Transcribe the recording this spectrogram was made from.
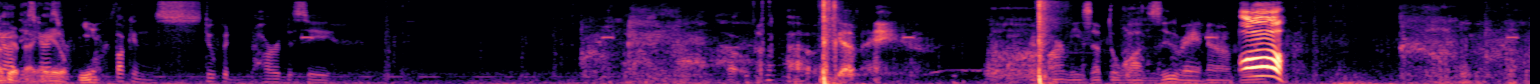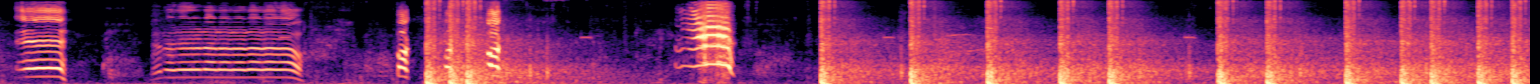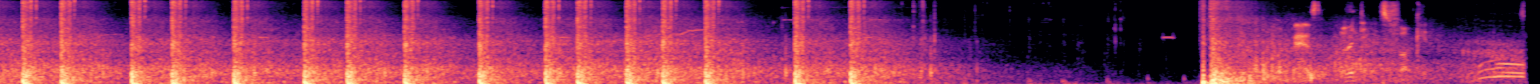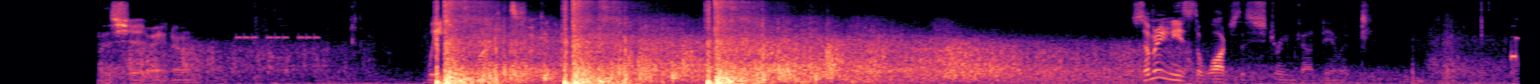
God, right these back. Guys gotta are go fucking stupid hard to see. Uh-oh. Oh, oh, oh got me. The army's up the wazoo right now. Oh! Master Bundy is fucking this shit right now. Wait, market's fucking. Somebody needs to watch this stream, goddammit.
